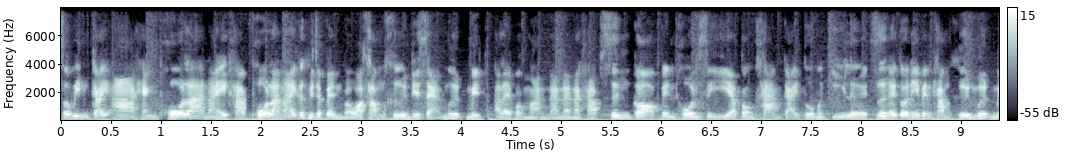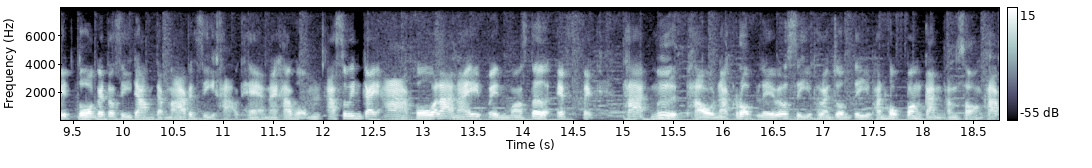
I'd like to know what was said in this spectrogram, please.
ศวินไกอาแห่งโพลาไนท์ครับ โพลาไนท์ก็คือจะเป็นแบบว่าค่ำคืนที่แสงมืดมิดอะไรประมาณนั้นนะครับ ซึ่งก็เป็นโทนสีตรงข้ามไก่ตัวเมื่อกี้เลย ซึ่งไอตัวนี้เป็นค่ำคืนมืดมิดตัวก็จะสีดำแต่ม้าเป็นสีขาวแทนนะครับผมอัศวินไกอาโพล่าไนเป็นมอนสเตอร์เอฟเฟกต์ธาตุมืดเผานักรบเลเวล4พลังโจมตี1,600ป้องกัน1,200ครับ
